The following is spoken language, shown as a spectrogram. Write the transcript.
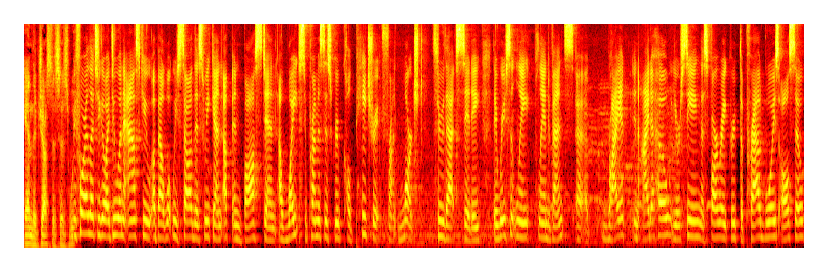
and the justices. We Before I let you go, I do want to ask you about what we saw this weekend up in Boston. A white supremacist group called Patriot Front marched through that city. They recently planned events. Uh, riot in Idaho. You're seeing this far right group, the Proud Boys, also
